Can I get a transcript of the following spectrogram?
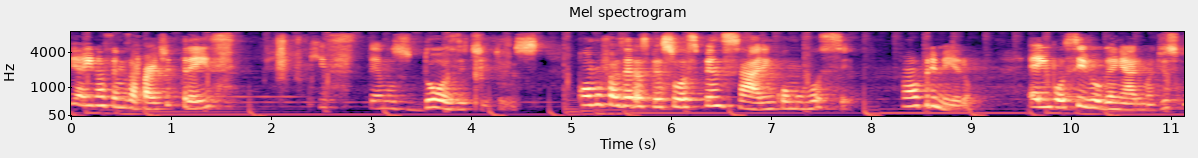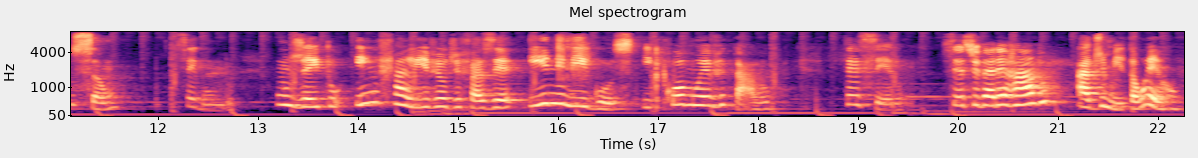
E aí nós temos a parte 3, que temos 12 títulos. Como fazer as pessoas pensarem como você. Então, o primeiro, é impossível ganhar uma discussão. Segundo, um jeito infalível de fazer inimigos e como evitá-lo. Terceiro, se estiver errado, admita o erro.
